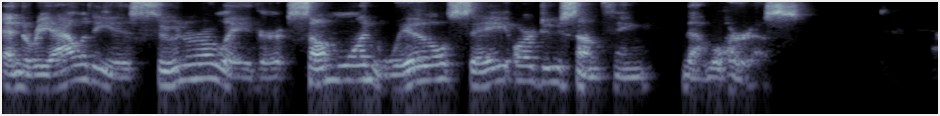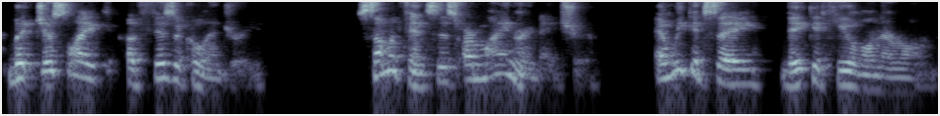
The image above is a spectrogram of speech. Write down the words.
And the reality is, sooner or later, someone will say or do something that will hurt us. But just like a physical injury, some offenses are minor in nature. And we could say they could heal on their own.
